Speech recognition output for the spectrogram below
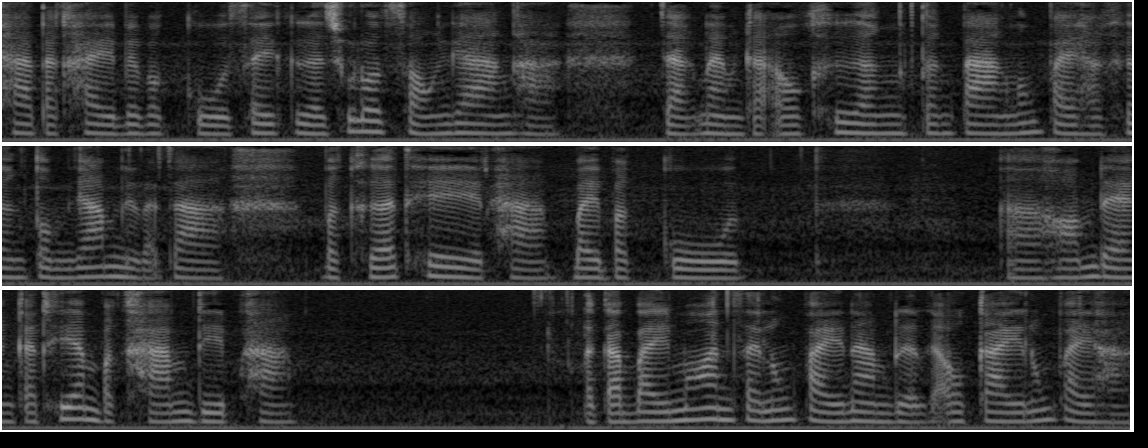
ข่าตะไคร้ใบบักกูดใส่เกลือชูรสสองอย่างค่ะ จากนั้นก็เอาเครื่องต่างๆ ลงไปค่ะ เครื่องต้มยำนี่แหละจ้าบักเขือเทศค่ะ ใบบักกูดหอมแดงกระเทียมบักขามดิบค่ะ แล้วก็ใบม่อนใส่ลงไปน้ำเดือดก็เอาไก่ลงไปค่ะ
